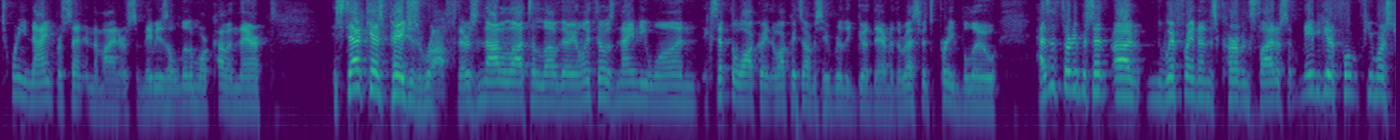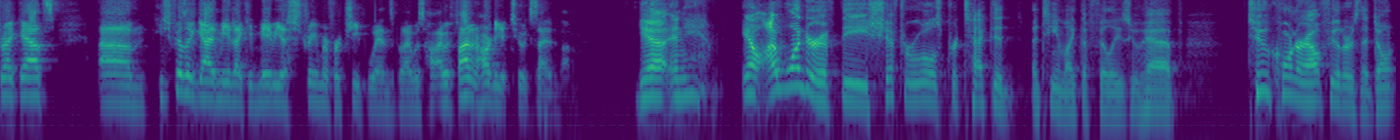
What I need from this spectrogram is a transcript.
29% in the minors. So maybe there's a little more coming there. His Statcast page is rough. There's not a lot to love there. He only throws 91, except the walk rate. The walk rate's obviously really good there, but the rest of it's pretty blue. Has a 30% uh, whiff rate on his curve and slider, so maybe get a few more strikeouts. Um, he just feels like a guy to me like he may be a streamer for cheap wins, but I was I would find it hard to get too excited about him. Yeah, and you know, I wonder if the shift rules protected a team like the Phillies who have two corner outfielders that don't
